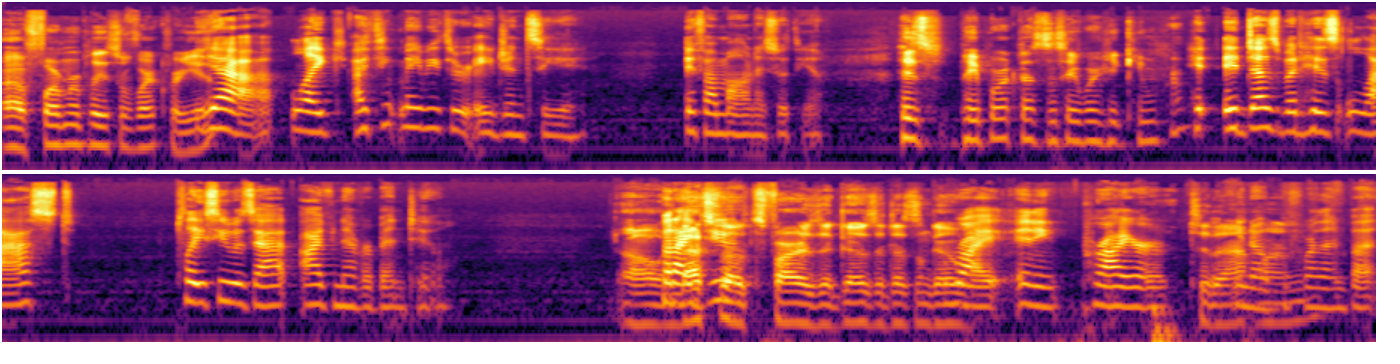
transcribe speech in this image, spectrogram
uh, former place of work for you. Yeah, like I think maybe through agency if I'm honest with you. His paperwork doesn't say where he came from. It, it does, but his last place he was at, I've never been to. Oh, But I that's do- as far as it goes. It doesn't go Right, any prior to that you know one. before then, but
